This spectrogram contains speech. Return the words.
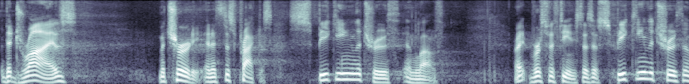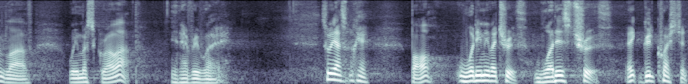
that drives maturity, and it's this practice speaking the truth in love. Right? Verse 15 he says that speaking the truth in love, we must grow up in every way. So we ask, okay, Paul, what do you mean by truth? What is truth? Hey, good question.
